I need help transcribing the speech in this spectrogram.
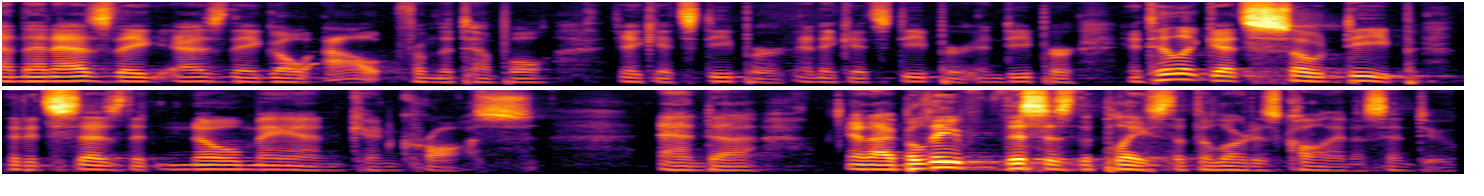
and then as they as they go out from the temple, it gets deeper and it gets deeper and deeper until it gets so deep that it says that no man can cross. And uh, and I believe this is the place that the Lord is calling us into.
